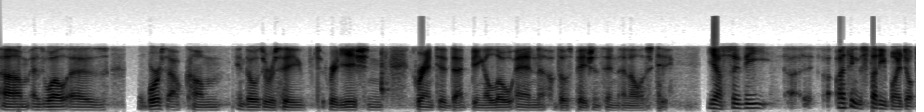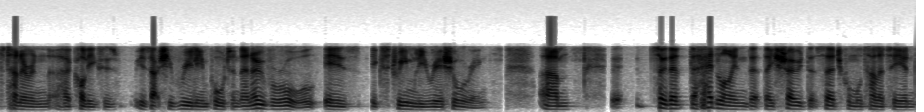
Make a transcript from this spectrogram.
um, as well as worse outcome in those who received radiation, granted that being a low N of those patients in NLST. Yeah, so the uh, I think the study by Dr. Tanner and her colleagues is is actually really important and overall is extremely reassuring. Um, so the the headline that they showed that surgical mortality and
